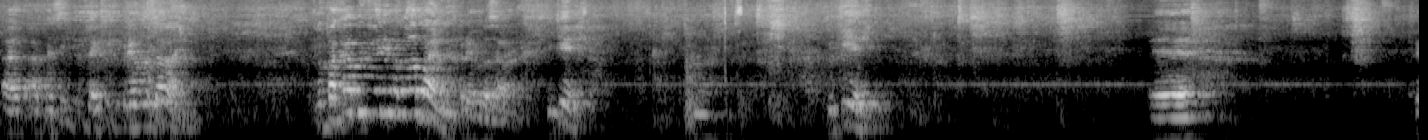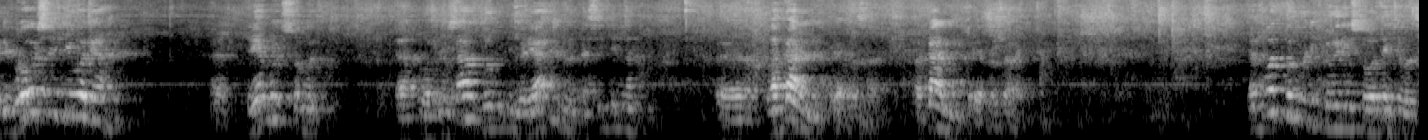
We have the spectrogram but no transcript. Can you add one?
относительно таких преобразований. Но пока мы говорим о глобальных преобразованиях. Теперь, теперь э, калибровочная теория требует, чтобы э, Лагранжан был инвариантен относительно э, локальных преобразований. Локальных преобразований. Так вот, мы будем говорить, что вот эти вот,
